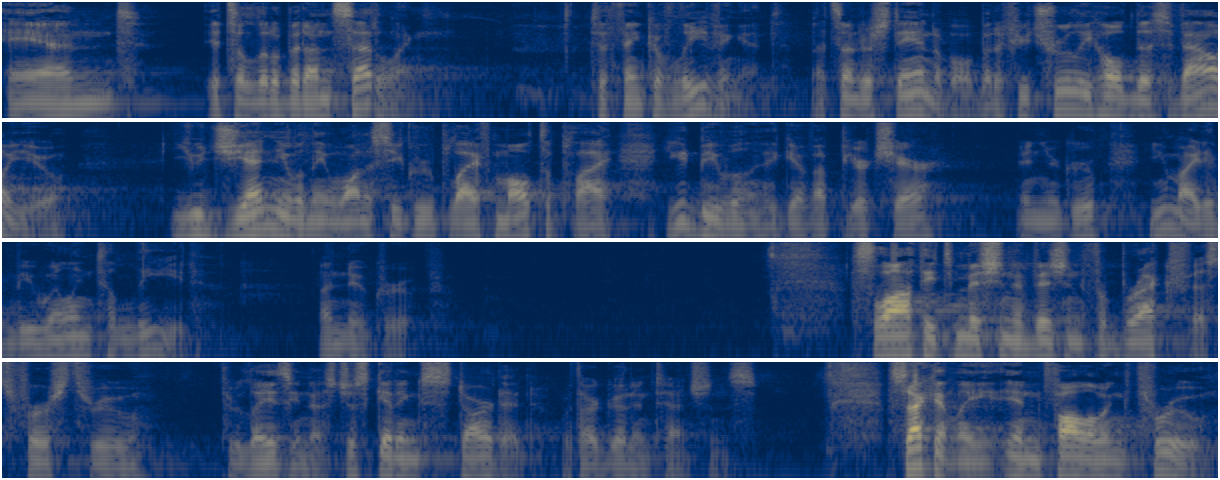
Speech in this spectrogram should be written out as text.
And it's a little bit unsettling to think of leaving it. That's understandable. But if you truly hold this value, you genuinely want to see group life multiply, you'd be willing to give up your chair in your group. You might even be willing to lead a new group. Sloth eats mission and vision for breakfast, first through, through laziness, just getting started with our good intentions. Secondly, in following through.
